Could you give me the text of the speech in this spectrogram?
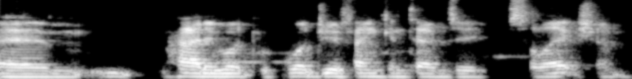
Um, Harry, what what do you think in terms of selection?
